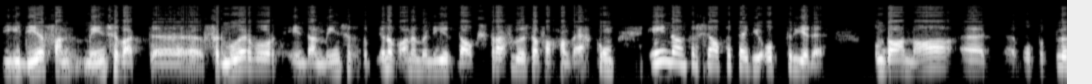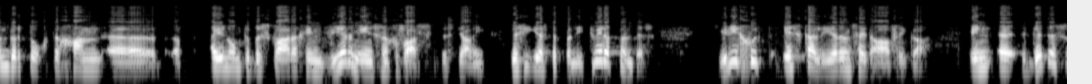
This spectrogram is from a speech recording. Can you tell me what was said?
die, idee van mense wat uh, vermoor word en dan mense wat op een of ander manier dalk strafloos daarvan gaan wegkom en dan terselfdertyd die optrede om daarna uh, op 'n plundertog te gaan uh, eienaam te beskadig en weer mense in gevaar te stel nie. Dis die eerste punt. Die tweede punt is hierdie goed eskaleer in Suid-Afrika en uh, dit is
